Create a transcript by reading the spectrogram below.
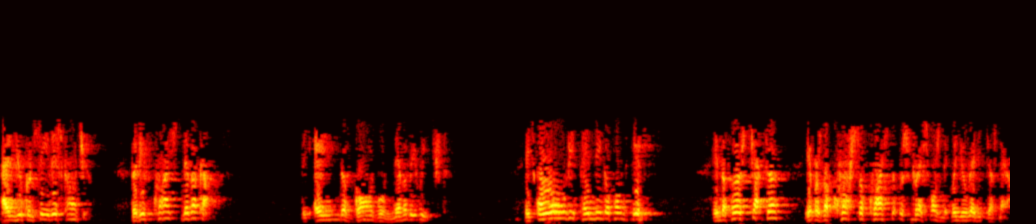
And you can see this, can't you? that if Christ never comes, the end of God will never be reached. It's all depending upon Him. In the first chapter, it was the cross of Christ that was stressed, wasn't it, when you read it just now?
